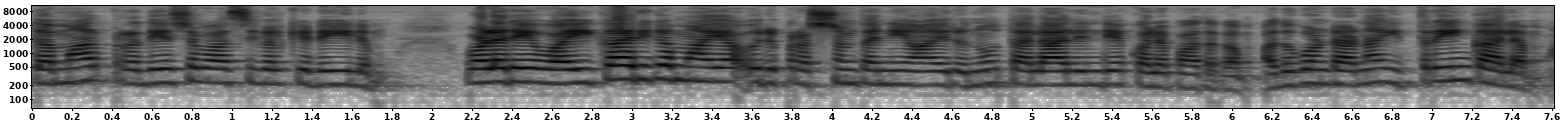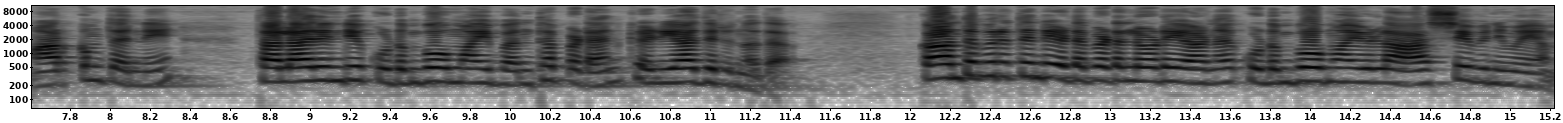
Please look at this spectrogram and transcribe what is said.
ദമാർ പ്രദേശവാസികൾക്കിടയിലും വളരെ വൈകാരികമായ ഒരു പ്രശ്നം തന്നെയായിരുന്നു തലാലിന്റെ കൊലപാതകം. അതുകൊണ്ടാണ് ഇത്രയും കാലം ആർക്കും തന്നെ തലാലിന്റെ കുടുംബവുമായി ബന്ധപ്പെടാൻ കഴിയാതിരുന്നത്. കാന്തപുരത്തിന്റെ ഇടപെടലോടെയാണ് കുടുംബവുമായുള്ള ആശയവിനിമയം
